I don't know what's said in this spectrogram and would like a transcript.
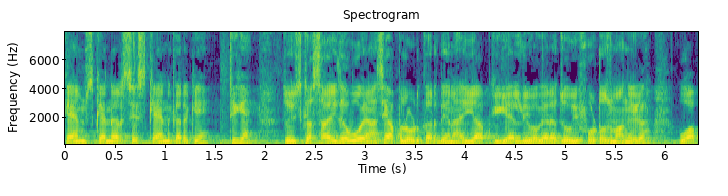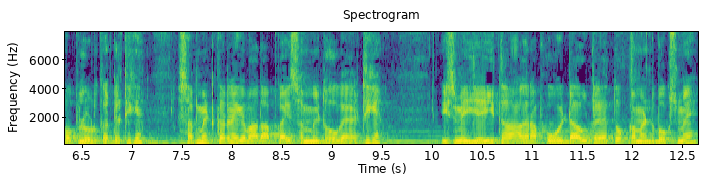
कैम स्कैनर से स्कैन करके, ठीक है? जो इसका साइज़ है वो यहाँ से अपलोड कर देना है. ये आपकी गैलरी वगैरह जो भी फ़ोटोज़ मांगेगा, वो आप अपलोड कर दें, ठीक है? सबमिट करने के बाद आपका ये सबमिट हो गया है, ठीक है? इसमें यही था. अगर आपको कोई डाउट है तो कमेंट बॉक्स में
